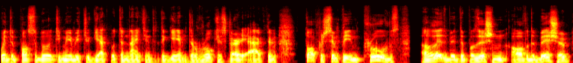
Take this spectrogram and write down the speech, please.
with the possibility maybe to get with the knight into the game. The rook is very active. Stockfish simply improves a little bit the position of the bishop,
